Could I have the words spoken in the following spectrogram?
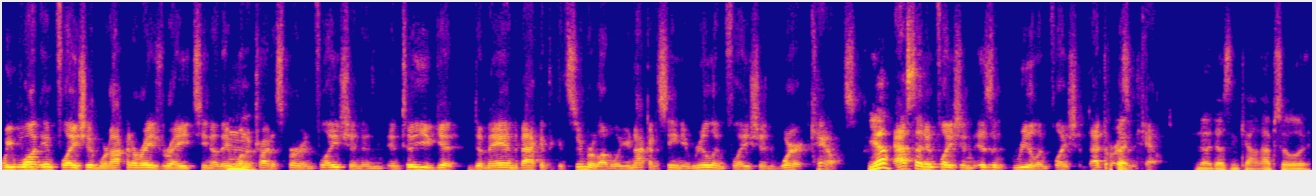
we want inflation. We're not going to raise rates. You know, they mm-hmm. want to try to spur inflation, and until you get demand back at the consumer level, you're not going to see any real inflation where it counts. Yeah, asset inflation isn't real inflation. That Correct. doesn't count. No, it doesn't count. Absolutely.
